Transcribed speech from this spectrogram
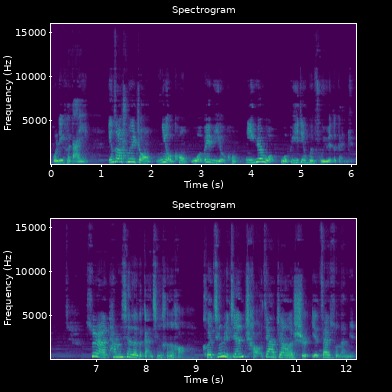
不立刻答应，营造出一种你有空我未必有空，你约我我不一定会赴约的感觉。虽然他们现在的感情很好，可情侣间吵架这样的事也在所难免。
